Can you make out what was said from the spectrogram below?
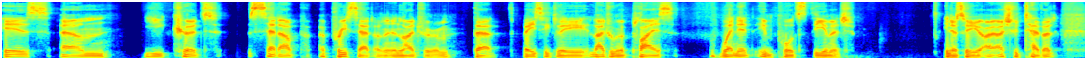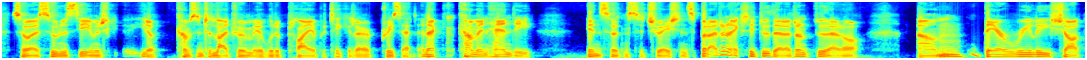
is um, you could set up a preset on, in Lightroom that basically Lightroom applies when it imports the image. You know, so you, I, I should tether. So as soon as the image, you know, comes into Lightroom, it would apply a particular preset, and that can come in handy in certain situations. But I don't actually do that. I don't do that at all. Um, mm. They're really shot.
